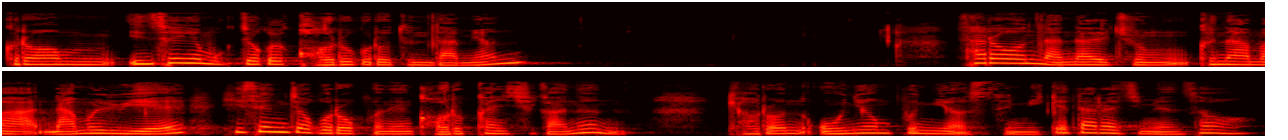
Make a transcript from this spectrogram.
그럼 인생의 목적을 거룩으로 둔다면 살아온 나날 중 그나마 남을 위해 희생적으로 보낸 거룩한 시간은 결혼 5년뿐이었음이 깨달아지면서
